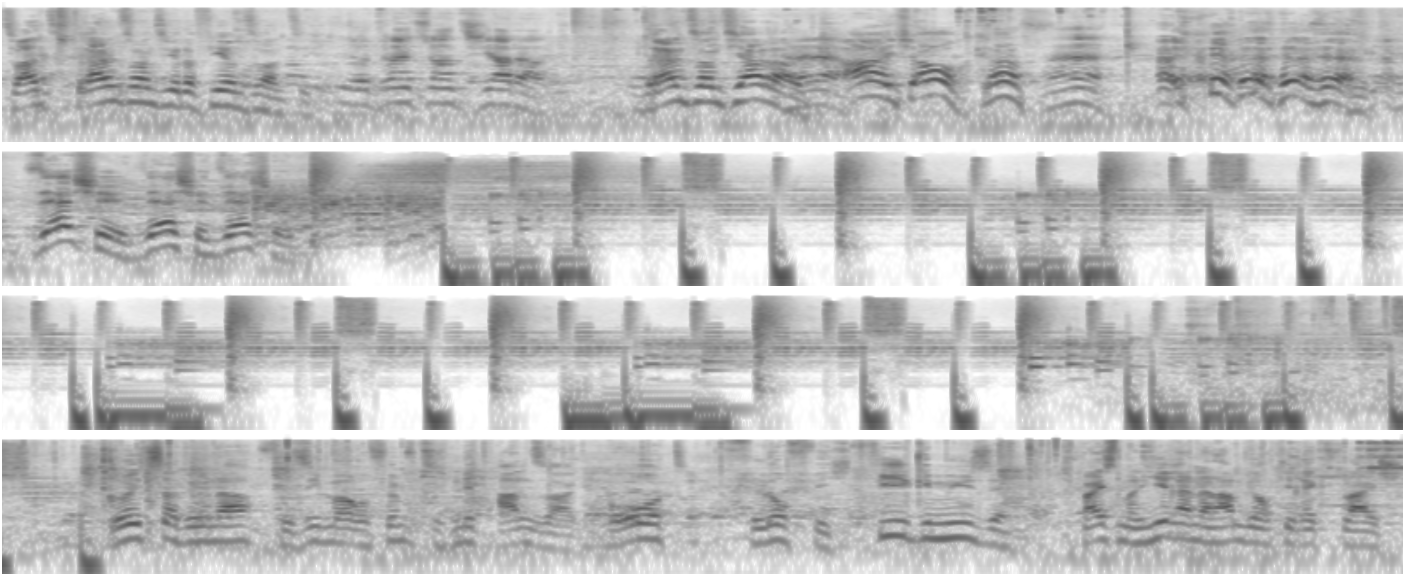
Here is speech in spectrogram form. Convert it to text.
2023 oder 24? Ja, 23 Jahre alt. 23 Jahre alt. Ja, ja. Ah, ich auch. Krass. sehr schön, sehr schön, sehr schön. Größter Döner für 7,50 Euro mit Ansage. Brot, fluffig, viel Gemüse. Ich beiß mal hier rein, dann haben wir auch direkt Fleisch.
